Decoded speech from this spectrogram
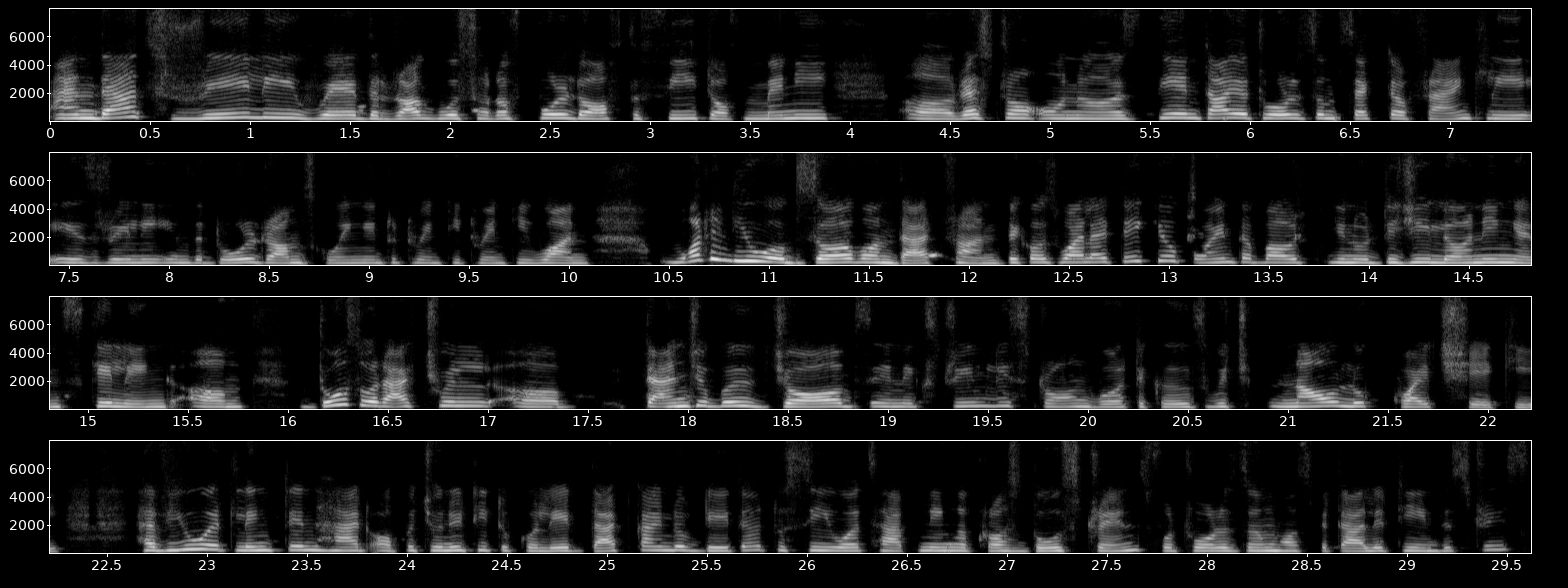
and that's really where the rug was sort of pulled off the feet of many uh, restaurant owners. The entire tourism sector, frankly, is really in the doldrums going into 2021. What did you you observe on that front? Because while I take your point about you know digi learning and skilling, um, those were actual uh, tangible jobs in extremely strong verticals, which now look quite shaky. Have you at LinkedIn had opportunity to collate that kind of data to see what's happening across those trends for tourism, hospitality industries?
